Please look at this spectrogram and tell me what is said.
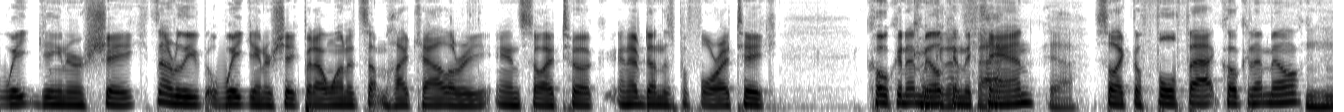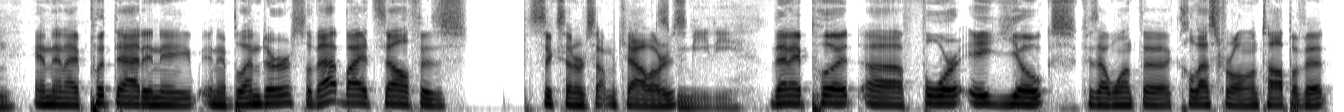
weight gainer shake. It's not really a weight gainer shake, but I wanted something high calorie, and so I took, and I've done this before. I take coconut, milk in the fat. can, Yeah. so like the full fat coconut milk, Mhm. and then I put that in a in a blender. So that by itself is 600 something calories. Meaty. Then I put uh, four egg yolks because I want the cholesterol on top of it.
